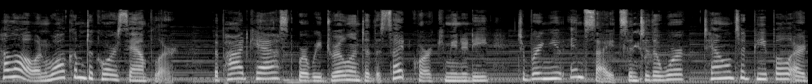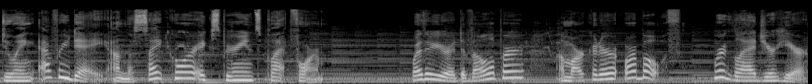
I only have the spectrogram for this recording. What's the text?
Hello, and welcome to Core Sampler, the podcast where we drill into the Sitecore community to bring you insights into the work talented people are doing every day on the Sitecore Experience platform. Whether you're a developer, a marketer, or both, we're glad you're here.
